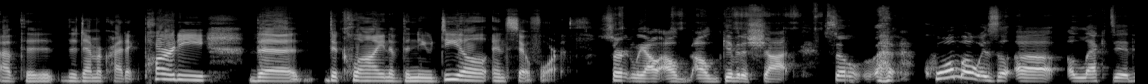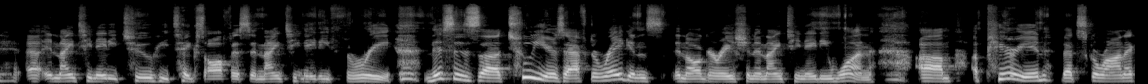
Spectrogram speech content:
of the, the Democratic Party, the decline of the New Deal, and so forth? Certainly, I'll, I'll, I'll give it a shot. So Cuomo is uh, elected uh, in 1982. He takes office in 1983. This is uh, two years after Reagan's inauguration in 1981, um, a period that Skowronek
